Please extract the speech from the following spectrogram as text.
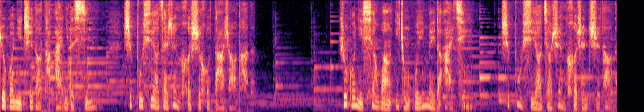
如果你知道他爱你的心，是不需要在任何时候打扰他的；如果你向往一种唯美的爱情，是不需要叫任何人知道的。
